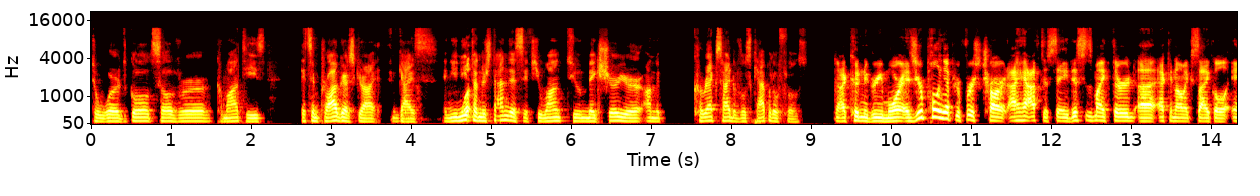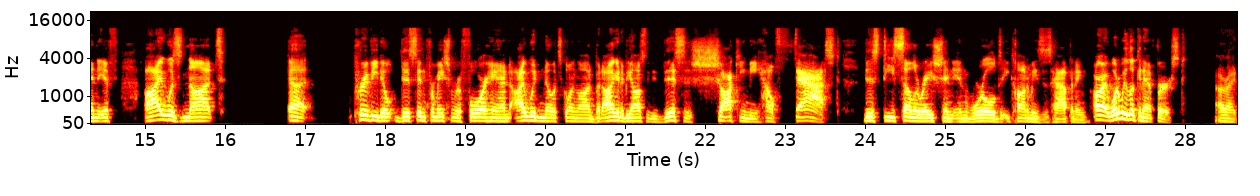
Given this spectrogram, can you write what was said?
towards gold, silver, commodities, it's in progress, guys. And you need to understand this if you want to make sure you're on the correct side of those capital flows. I couldn't agree more. As you're pulling up your first chart, I have to say this is my third uh, economic cycle, and if I was not uh, privy to this information beforehand, I wouldn't know what's going on. But I'm going to be honest with you, this is shocking me how fast this deceleration in world economies is happening. All right, what are we looking at first? All right.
